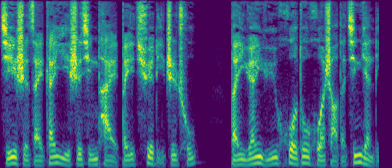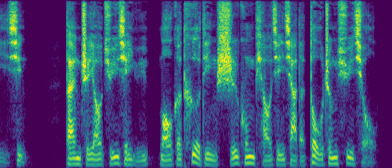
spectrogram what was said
即使在该意识形态被确立之初。本源于或多或少的经验理性，但只要局限于某个特定时空条件下的斗争需求，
